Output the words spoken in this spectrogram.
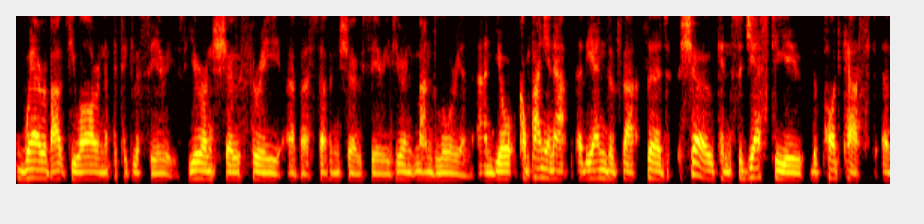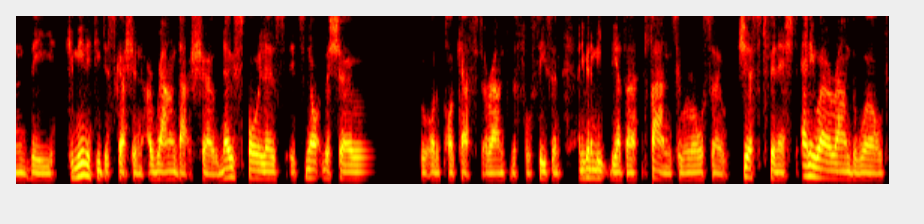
whereabouts you are in a particular series. You're on show three of a seven show series. You're in Mandalorian, and your companion app at the end of that third show can suggest to you the podcast and the community discussion around that show. No spoilers. It's not the show or the podcast around the full season. And you're going to meet the other fans who are also just finished anywhere around the world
